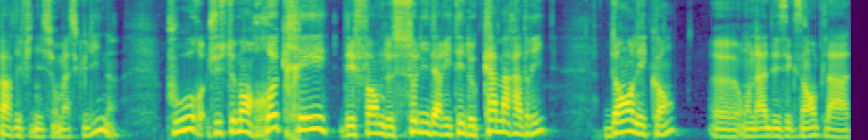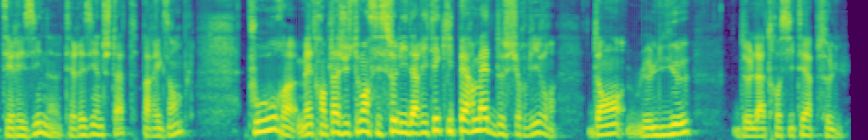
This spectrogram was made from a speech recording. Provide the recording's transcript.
par définition masculine, pour justement recréer des formes de solidarité, de camaraderie dans les camps, euh, on a des exemples à Thérésine, Theresienstadt par exemple, pour mettre en place justement ces solidarités qui permettent de survivre dans le lieu de l'atrocité absolue.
